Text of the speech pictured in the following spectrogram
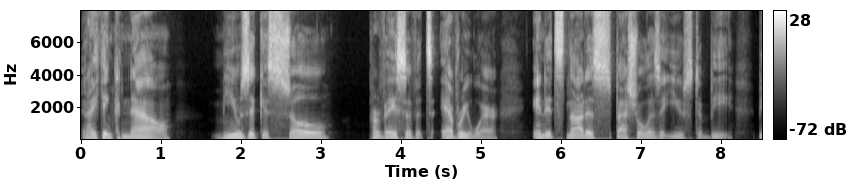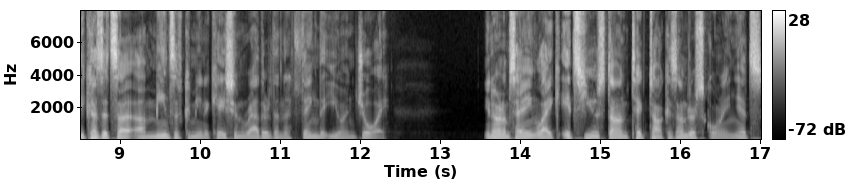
And I think now music is so pervasive, it's everywhere, and it's not as special as it used to be because it's a, a means of communication rather than a thing that you enjoy. You know what I'm saying? Like it's used on TikTok as underscoring. It's,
